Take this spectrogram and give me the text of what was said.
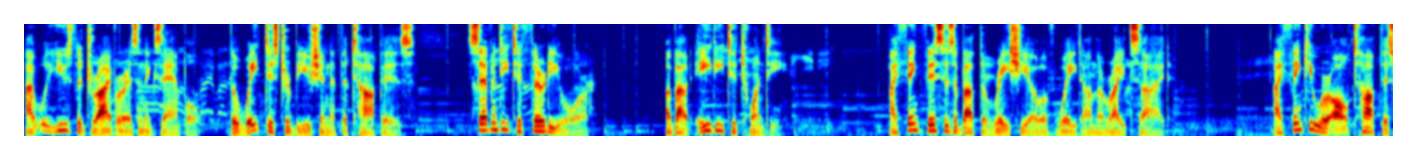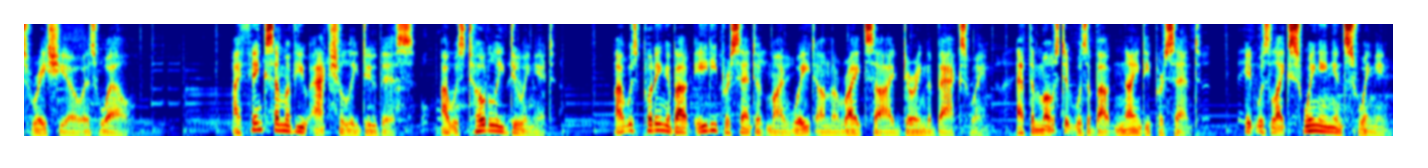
I will use the driver as an example. The weight distribution at the top is 70 to 30 or about 80 to 20. I think this is about the ratio of weight on the right side. I think you were all taught this ratio as well. I think some of you actually do this. I was totally doing it. I was putting about 80% of my weight on the right side during the backswing. At the most it was about 90%. It was like swinging and swinging.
